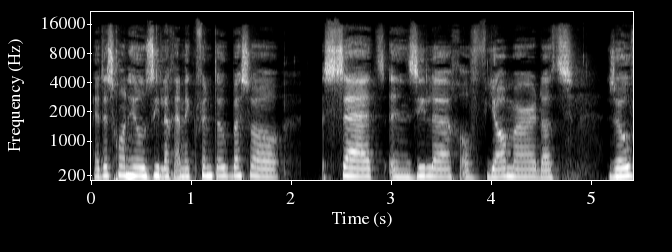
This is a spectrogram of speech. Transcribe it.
Het is gewoon heel zielig en ik vind het ook best wel sad en zielig of jammer dat, zo,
